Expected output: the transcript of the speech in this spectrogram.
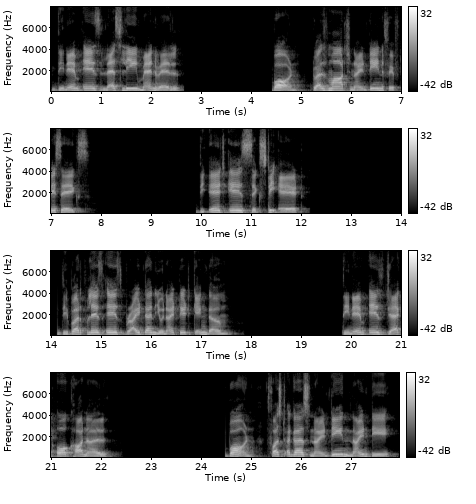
The name is Lesley Manville. Born 12 March 1956. The age is 68. The birthplace is Brighton, United Kingdom. The name is Jack O'Connell. Born 1st August 1990.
